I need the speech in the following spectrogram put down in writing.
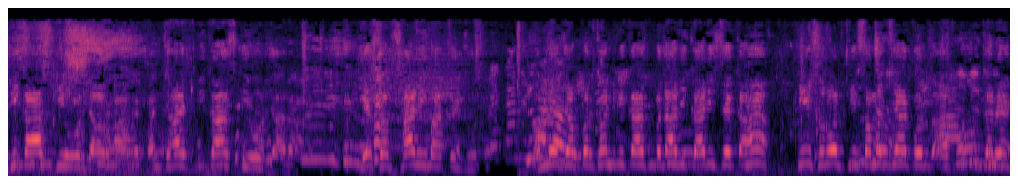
विकास की ओर जा रहा है पंचायत विकास की ओर जा रहा है। ये सब सारी बातें झूठ है। हमने जब प्रखंड विकास पदाधिकारी से कहा कि इस रोड की समस्या को आप दूर करें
